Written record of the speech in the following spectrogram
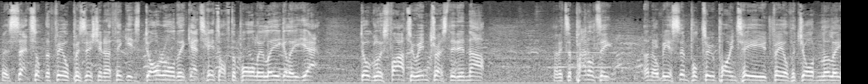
that sets up the field position? I think it's Doro that gets hit off the ball illegally. Yeah, Douglas far too interested in that. And it's a penalty, and it'll be a simple two points here, you'd feel, for Jordan Lilley.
